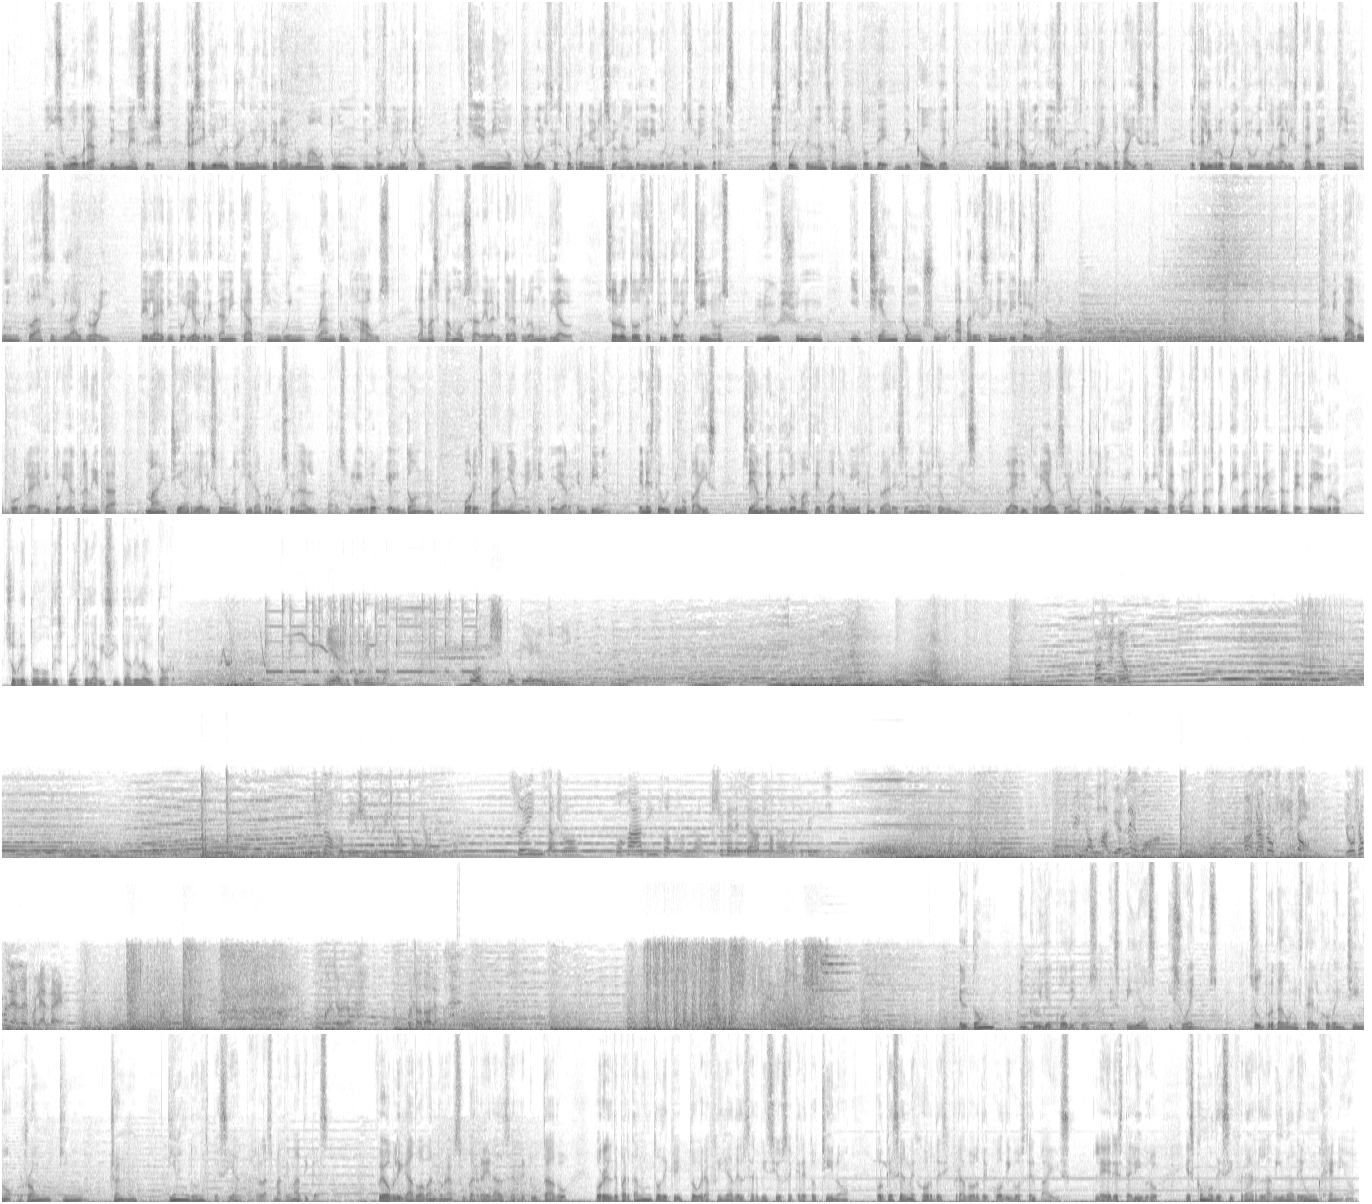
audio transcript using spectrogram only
Con su obra The Message recibió el premio literario Mao Tun en 2008 y TME obtuvo el sexto premio nacional del libro en 2003. Después del lanzamiento de Decoded en el mercado inglés en más de 30 países, este libro fue incluido en la lista de Penguin Classic Library de la editorial británica Penguin Random House, la más famosa de la literatura mundial. Solo dos escritores chinos, Liu Xun y Tian Zhongshu aparecen en dicho listado. Invitado por la editorial Planeta, Mae Chia realizó una gira promocional para su libro El Don por España, México y Argentina. En este último país se han vendido más de 4.000 ejemplares en menos de un mes. La editorial se ha mostrado muy optimista con las perspectivas de ventas de este libro, sobre todo después de la visita del autor. 我是赌别人的命。张雪宁，你知道何冰是一位非常重要的人吗？所以你想说，我和阿冰做朋友是为了想要漂白我的背景？这叫怕连累我啊！大家都是一道的，有什么连累不连累啊？El Don incluye códigos, espías y sueños. Su protagonista, el joven chino Rong Ting Chen, tiene un don especial para las matemáticas. Fue obligado a abandonar su carrera al ser reclutado por el Departamento de Criptografía del Servicio Secreto Chino porque es el mejor descifrador de códigos del país. Leer este libro es como descifrar la vida de un genio.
